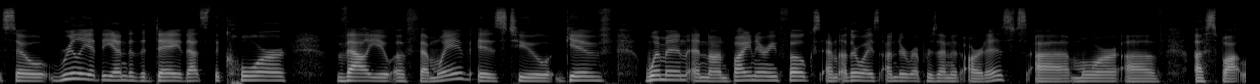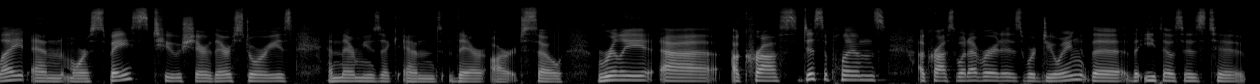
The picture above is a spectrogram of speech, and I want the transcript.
So, really, at the end of the day, that's the core value of FemWave is to give women and non binary folks and otherwise underrepresented artists uh, more of a spotlight and more space to share their stories and their music and their art. So, really, uh, across disciplines, across whatever it is we're doing, the, the ethos is to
